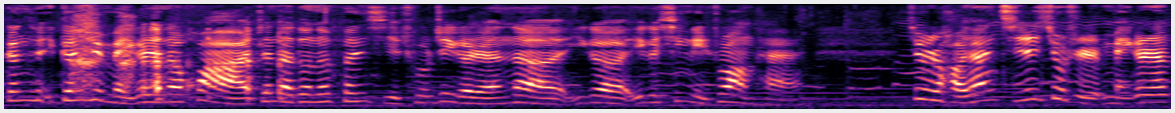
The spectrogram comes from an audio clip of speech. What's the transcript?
根据根据每个人的话，真的都能分析出这个人的一个一个心理状态。就是好像其实就是每个人，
